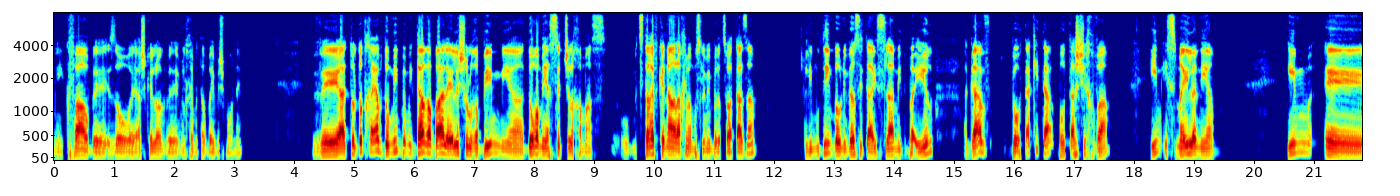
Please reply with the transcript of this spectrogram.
מכפר באזור uh, אשקלון במלחמת 48. והתולדות חייו דומים במידה רבה לאלה של רבים מהדור המייסד של החמאס. הוא מצטרף כנער לאחים המוסלמים ברצועת עזה, לימודים באוניברסיטה האסלאמית בעיר, אגב, באותה כיתה, באותה שכבה, עם אסמאעיל הנייה, עם אה,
